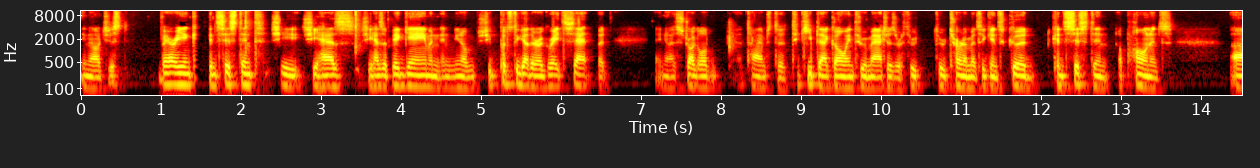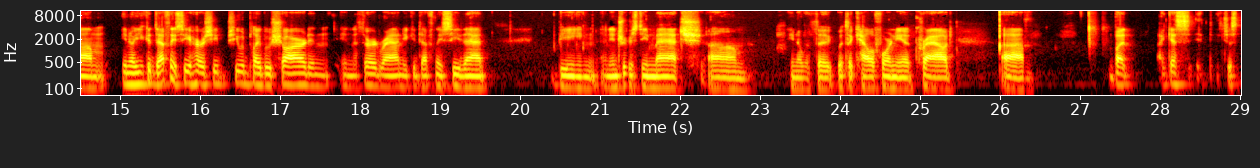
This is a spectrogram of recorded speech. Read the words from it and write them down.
you know, just very inconsistent. She she has she has a big game, and, and you know she puts together a great set, but you know has struggled at times to to keep that going through matches or through through tournaments against good, consistent opponents. Um, you know, you could definitely see her. She she would play Bouchard in in the third round. You could definitely see that being an interesting match. Um, you know, with the with the California crowd. Um, but I guess it, just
